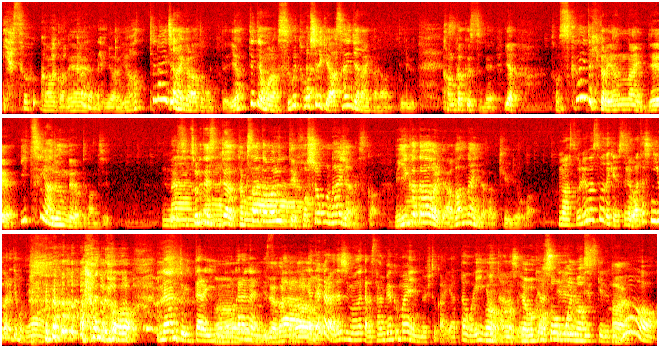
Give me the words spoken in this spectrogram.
いやそうか。なんかねい。いややってないんじゃないかなと思って。やっててもなんかすごい投資歴浅いんじゃないかなっていう感覚っすね。いやその少ない時からやんないでいつやるんだよって感じ、まあそれでまあじゃあたくさん貯まるっていう保証もないじゃないですか。右肩上がりで上がんないんだから給料が。まあそれはそうだけどそれは私に言われてもね あの何と言ったらいいのかわからないんですがうんいやだから私もだから300万円の人からやった方がいいよって話は僕もそう思います。してるんですけれども、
